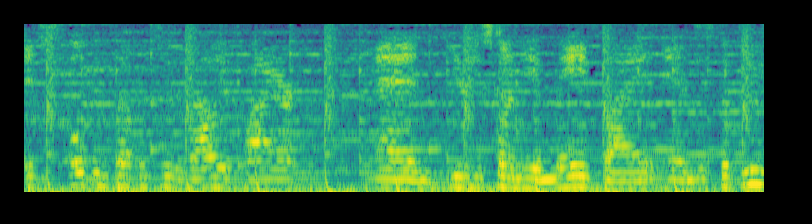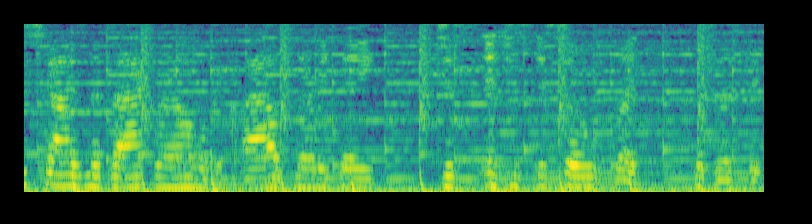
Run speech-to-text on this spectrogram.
it just opens up into the Valley of Fire. And you're just going to be amazed by it. And just the blue skies in the background with the clouds and everything. Just it's just it's so like futuristic.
